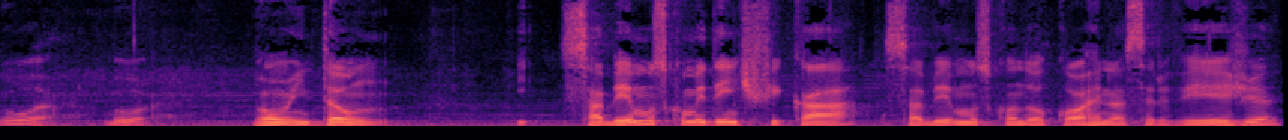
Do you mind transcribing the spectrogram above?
Boa, boa. Bom, então, sabemos como identificar, sabemos quando ocorre na cerveja,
